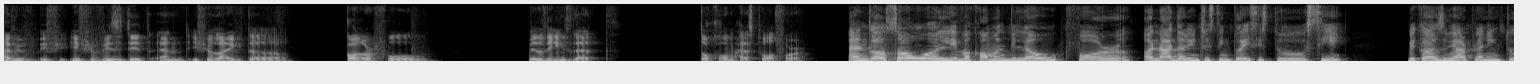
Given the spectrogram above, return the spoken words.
have you if you, if you visited and if you like the colorful buildings that Stockholm has to offer. And also uh, leave a comment below for another interesting places to see because we are planning to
